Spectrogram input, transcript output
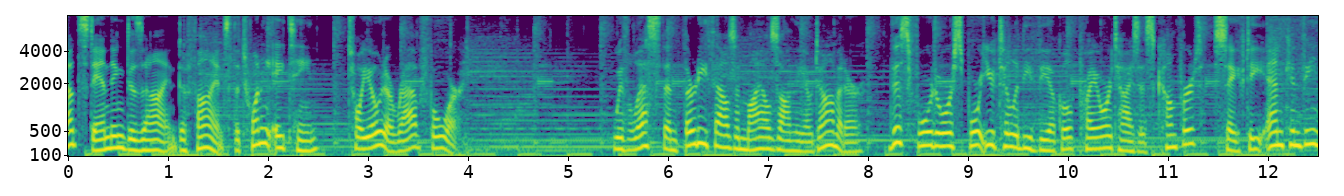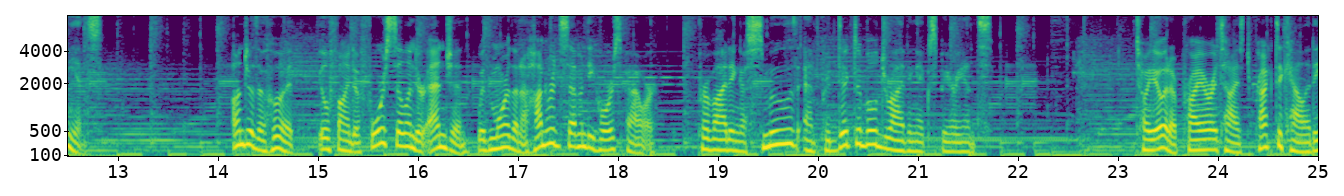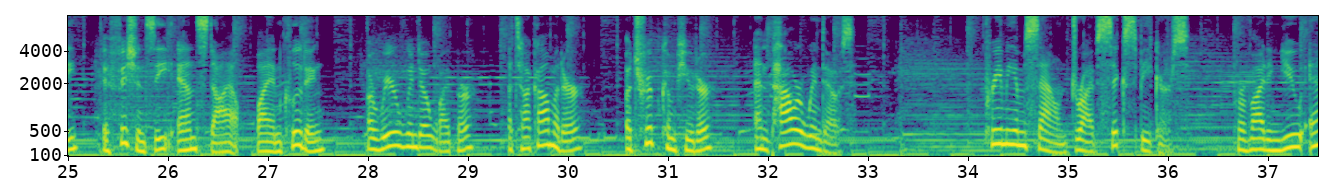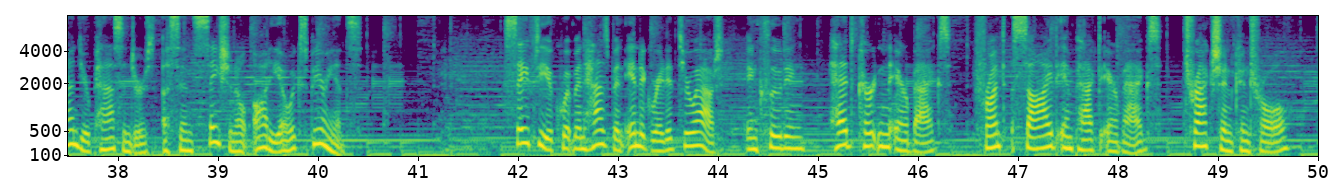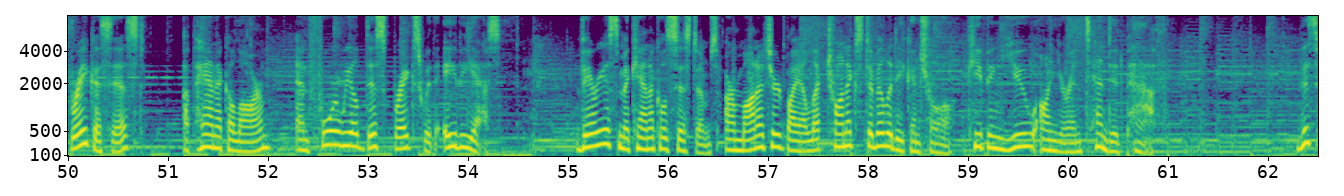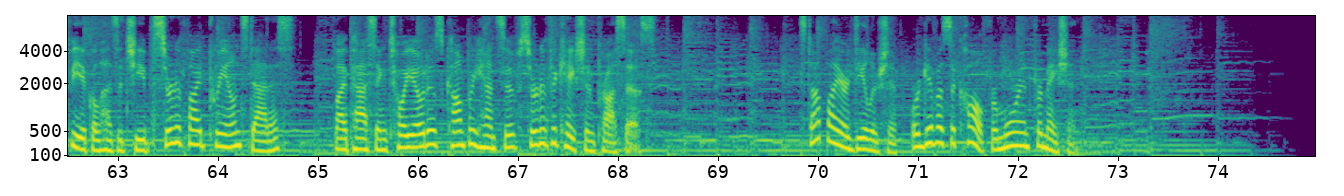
Outstanding design defines the 2018 Toyota RAV4. With less than 30,000 miles on the odometer, this four-door sport utility vehicle prioritizes comfort, safety, and convenience. Under the hood, you'll find a four-cylinder engine with more than 170 horsepower, providing a smooth and predictable driving experience. Toyota prioritized practicality, efficiency, and style by including a rear window wiper, a tachometer, a trip computer, and power windows. Premium sound drives six speakers, providing you and your passengers a sensational audio experience. Safety equipment has been integrated throughout, including head curtain airbags, front side impact airbags, traction control, brake assist, a panic alarm, and four-wheel disc brakes with ABS. Various mechanical systems are monitored by electronic stability control, keeping you on your intended path. This vehicle has achieved certified pre-owned status by passing Toyota's comprehensive certification process. Stop by our dealership or give us a call for more information.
